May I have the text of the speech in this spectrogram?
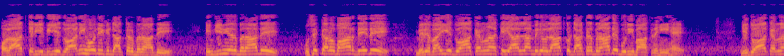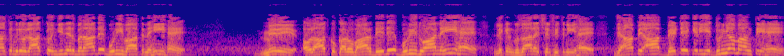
اولاد کے لیے بھی یہ دعا نہیں ہو رہی کہ ڈاکٹر بنا دے، انجینئر بنا دے، اسے کاروبار دے دے۔ میرے بھائی، یہ دعا کرنا کہ یا اللہ، میری اولاد کو ڈاکٹر بنا دے، بری بات نہیں ہے۔ یہ دعا کرنا کہ میری اولاد کو انجینئر بنا دے، بری بات نہیں ہے۔ میرے اولاد کو کاروبار دے دے، بری دعا نہیں ہے، لیکن گزارش صرف اتنی ہے، جہاں پہ آپ بیٹے کے لیے دنیا مانگتے ہیں،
